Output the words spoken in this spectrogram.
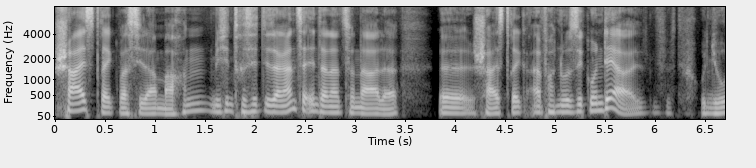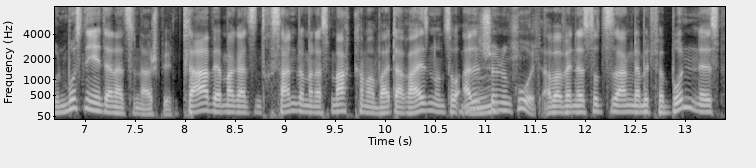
Scheißdreck, was sie da machen. Mich interessiert dieser ganze internationale äh, Scheißdreck einfach nur sekundär. Union muss nicht international spielen. Klar, wäre mal ganz interessant, wenn man das macht, kann man weiter reisen und so, alles mhm. schön und gut. Aber wenn das sozusagen damit verbunden ist,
